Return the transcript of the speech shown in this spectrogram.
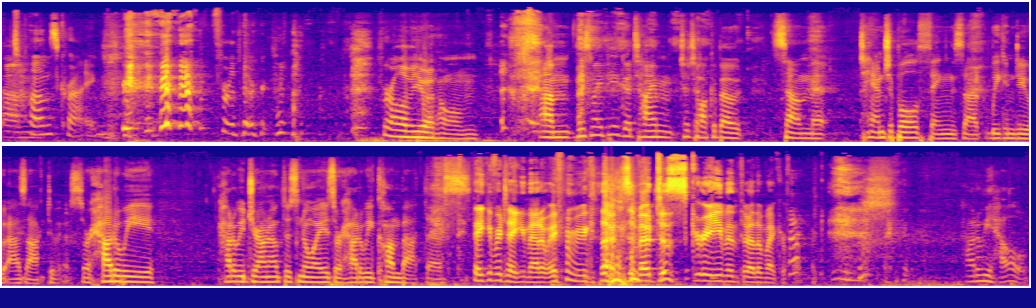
Um, Tom's crying for the for all of you at home, um, this might be a good time to talk about some tangible things that we can do as activists, or how do we, how do we drown out this noise, or how do we combat this? Thank you for taking that away from me because I was about to scream and throw the microphone. How do we help?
